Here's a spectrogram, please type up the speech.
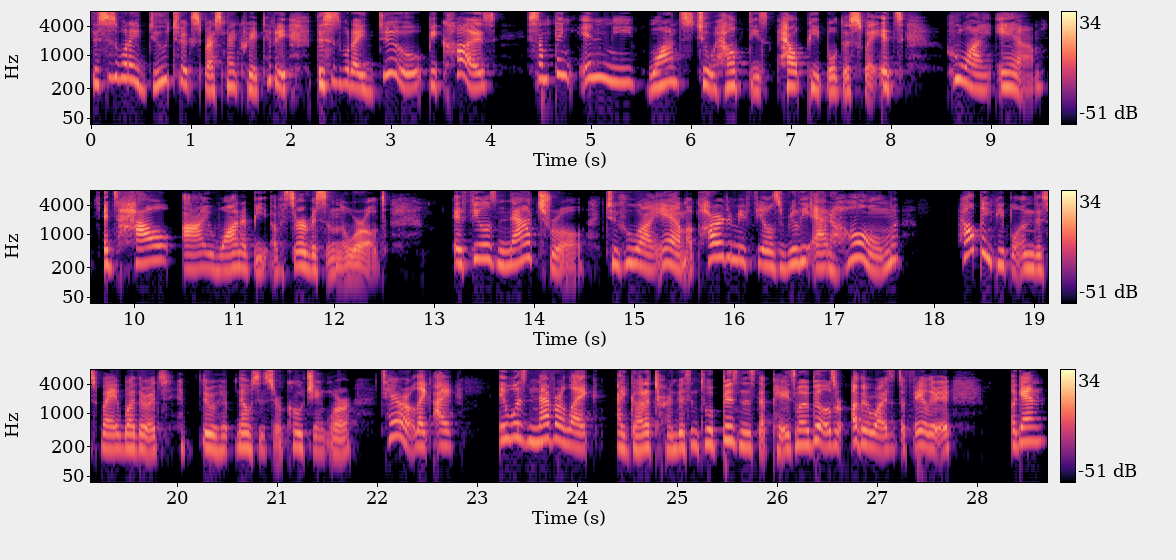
this is what I do to express my creativity. This is what I do because something in me wants to help these, help people this way. It's who I am. It's how I want to be of service in the world. It feels natural to who I am. A part of me feels really at home helping people in this way, whether it's through hypnosis or coaching or tarot. Like I, it was never like, I gotta turn this into a business that pays my bills or otherwise it's a failure. Again,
